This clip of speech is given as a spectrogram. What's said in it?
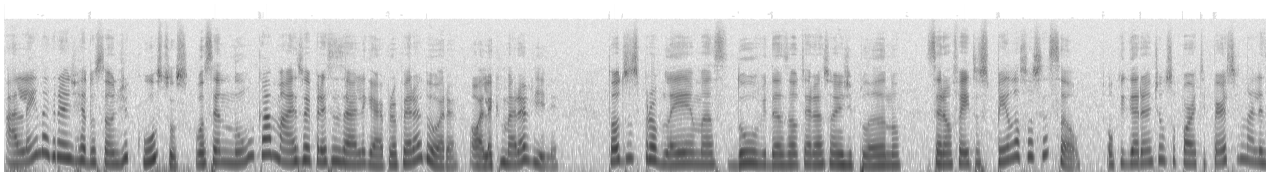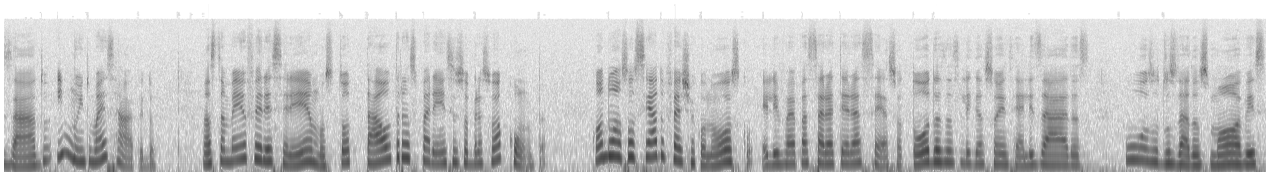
Além da grande redução de custos, você nunca mais vai precisar ligar para a operadora. Olha que maravilha! Todos os problemas, dúvidas, alterações de plano serão feitos pela associação, o que garante um suporte personalizado e muito mais rápido. Nós também ofereceremos total transparência sobre a sua conta. Quando um associado fecha conosco, ele vai passar a ter acesso a todas as ligações realizadas, o uso dos dados móveis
